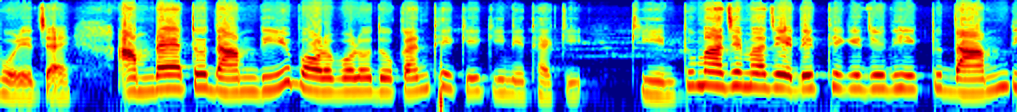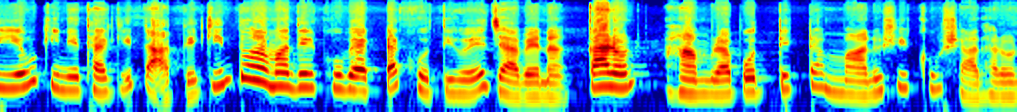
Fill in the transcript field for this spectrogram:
ভরে যায়। আমরা এত দাম দিয়ে বড় বড় দোকান থেকে কিনে থাকি, কিন্তু মাঝে মাঝে এদের থেকে যদি একটু দাম দিয়েও কিনে থাকি, তাতে কিন্তু আমাদের খুব একটা ক্ষতি হয়ে যাবে না। কারণ আমরা প্রত্যেকটা মানুষই খুব সাধারণ।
